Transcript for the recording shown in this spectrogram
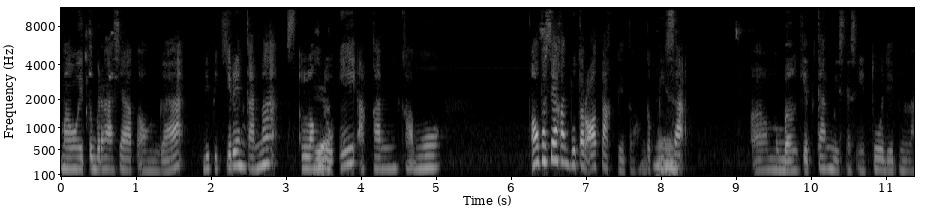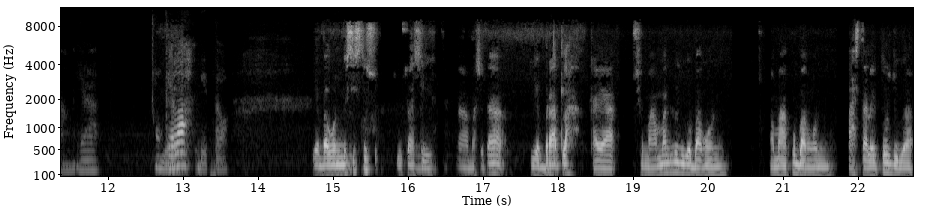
mau itu berhasil atau enggak dipikirin karena along yeah. the way akan kamu oh pasti akan putar otak gitu untuk hmm. bisa uh, membangkitkan bisnis itu dia bilang ya oke okay iya. lah gitu ya bangun bisnis tuh susah sih. Nah maksudnya ya berat lah. Kayak si mama dulu juga bangun mama aku bangun pastel itu juga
